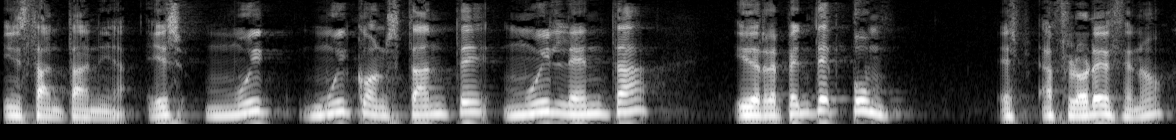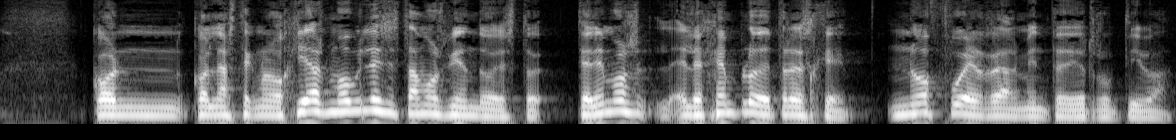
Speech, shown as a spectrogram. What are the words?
instantánea, es muy, muy constante, muy lenta y de repente, ¡pum!, aflorece, ¿no? Con, las tecnologías móviles estamos viendo esto. Tenemos el ejemplo de 3G, no fue realmente disruptiva.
